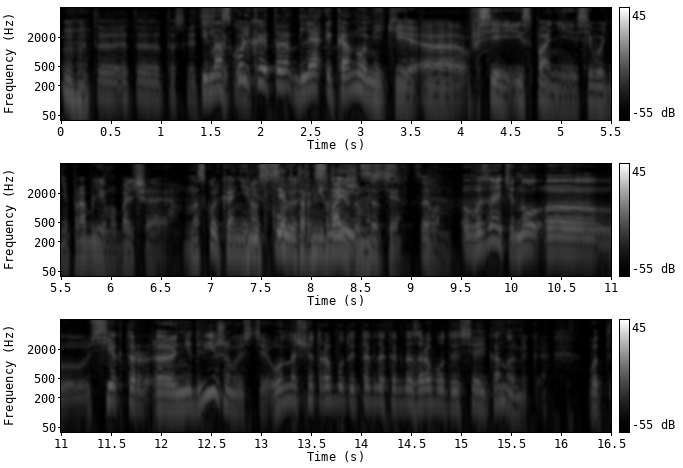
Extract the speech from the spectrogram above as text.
Мгм. Это, это, так сказать... И такой- насколько это для экономики э, всей Испании сегодня проблема большая? Насколько они Ну, рискуют сектор недвижимости. в целом? Вы знаете, ну, э, сектор э, недвижимости, он начнет работать тогда, когда заработает вся экономика. Вот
